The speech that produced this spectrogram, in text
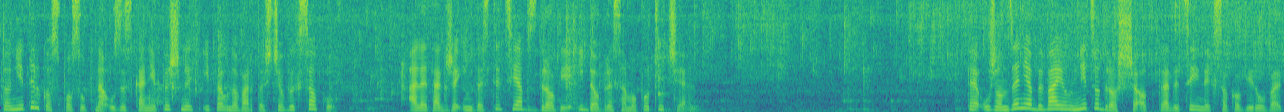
to nie tylko sposób na uzyskanie pysznych i pełnowartościowych soków, ale także inwestycja w zdrowie i dobre samopoczucie. Te urządzenia bywają nieco droższe od tradycyjnych sokowirówek,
